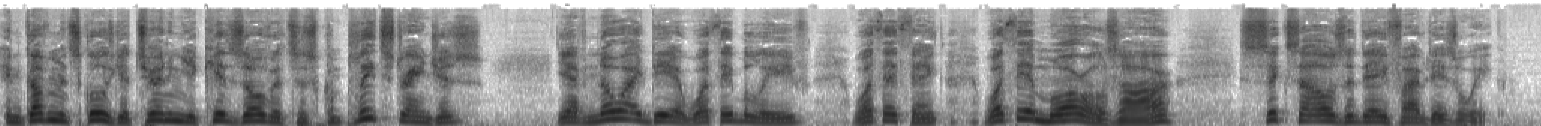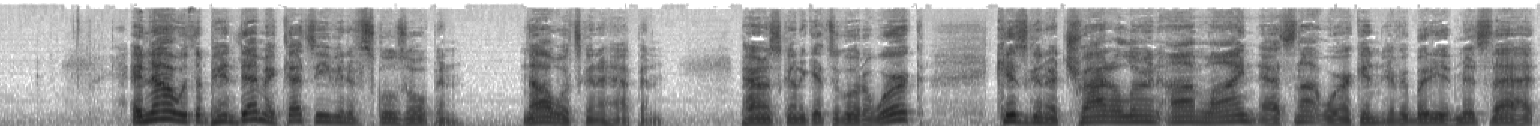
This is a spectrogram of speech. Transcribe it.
in government schools, you're turning your kids over to complete strangers. You have no idea what they believe, what they think, what their morals are, six hours a day, five days a week. And now with the pandemic, that's even if school's open. Now what's going to happen? Parents going to get to go to work. Kids going to try to learn online. That's not working. Everybody admits that.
